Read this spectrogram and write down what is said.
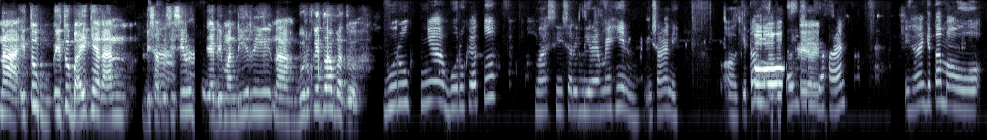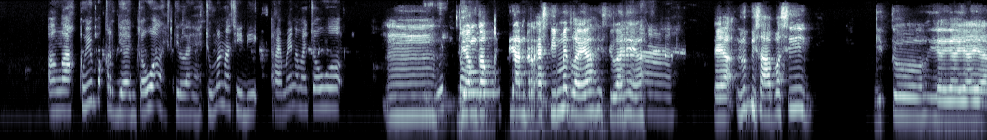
Nah, itu itu baiknya kan di satu Nah. sisi lu jadi mandiri. Nah, buruknya itu apa tuh? buruknya buruknya tuh masih sering diremehin misalnya nih oh, kita Oh, mau iya, iya. ya kan misalnya kita mau uh, ngelakuin pekerjaan cowok lah istilahnya cuman masih diremehin sama cowok Hmm, Gitu. dianggap di underestimate lah ya istilahnya ya. nah Kayak lu bisa apa sih? Gitu. Ya ya ya ya.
